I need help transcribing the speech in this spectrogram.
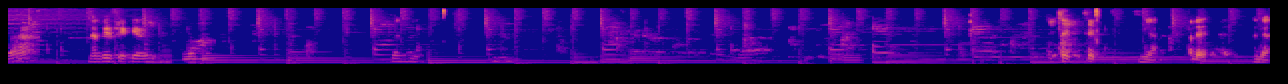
Salam. Nanti saya kira. Cek, cek. Ya, Ada. ada.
